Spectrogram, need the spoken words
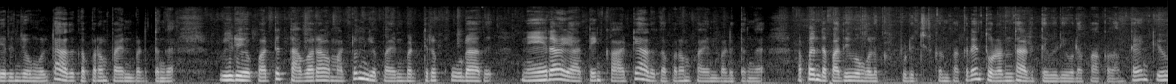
தெரிஞ்சவங்கள்ட்ட அதுக்கப்புறம் பயன்படுத்துங்க. வீடியோ பார்த்து தவறாக மட்டும் நீங்கள் பயன்படுத்திடக்கூடாது. நேராக யார்ட்டையும் காட்டி அதுக்கப்புறம் பயன்படுத்துங்க. அப்போ இந்த பதிவு உங்களுக்கு பிடிச்சிருக்குன்னு பார்க்குறேன். தொடர்ந்து அடுத்த வீடியோவில் பார்க்கலாம். தேங்க்யூ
